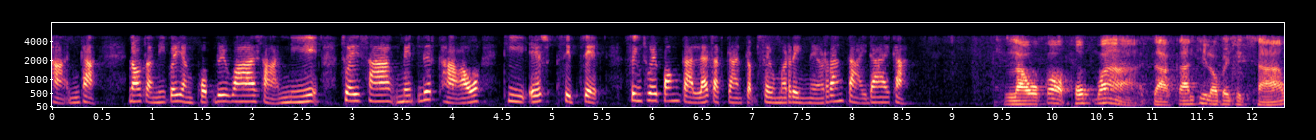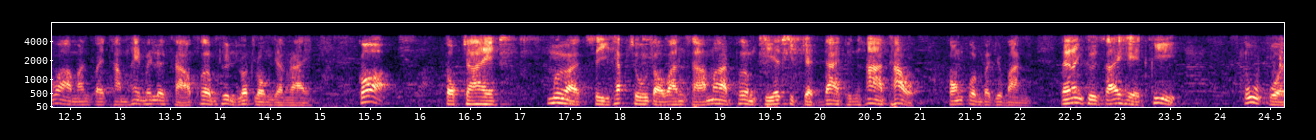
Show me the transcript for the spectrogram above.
ฐานค่ะ นอกจากนี้ก็ยังพบด้วยว่าสารนี้ช่วยสร้างเม็ดเลือดขาว TH17 ซึ่งช่วยป้องกันและจัดการกับเซลล์มะเร็งในร่างกายได้ค่ะ เราก็พบว่าจากการที่เราไปศึกษาว่ามันไปทำให้เม็ดเลือดขาวเพิ่มขึ้นลดลงอย่างไร ก็ตกใจเมื่อ 4 แคปซูลต่อวันสามารถเพิ่ม TS17 ได้ถึง 5 เท่าของคนปัจจุบัน และนั่นคือสาเหตุที่ผู้ป่วย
